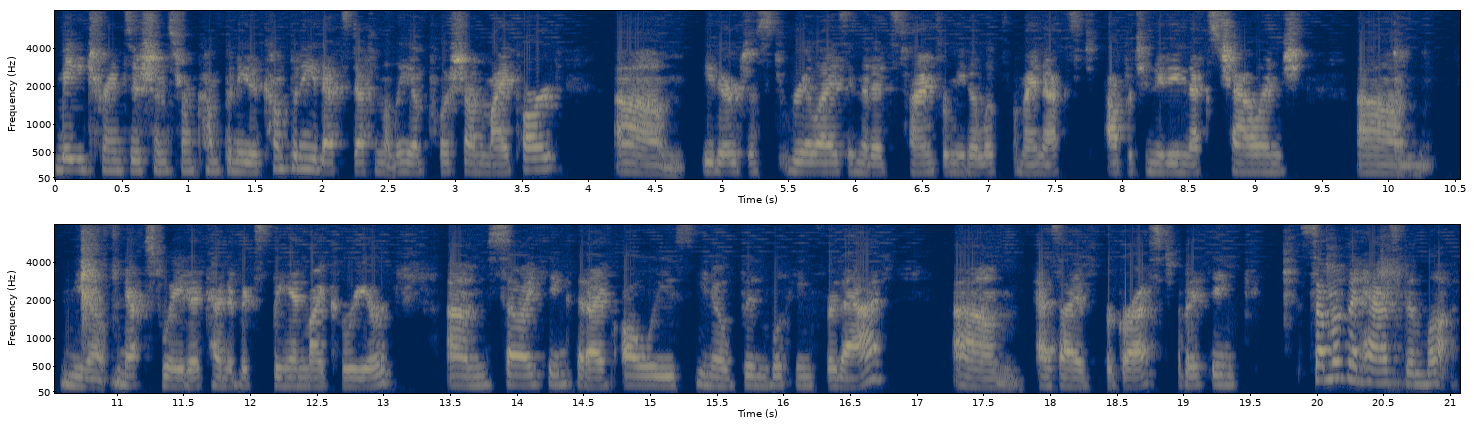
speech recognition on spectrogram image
made transitions from company to company, that's definitely a push on my part um, either just realizing that it's time for me to look for my next opportunity, next challenge, um, you know, next way to kind of expand my career. Um, so I think that I've always, you know, been looking for that um, as I've progressed. But I think some of it has been luck,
